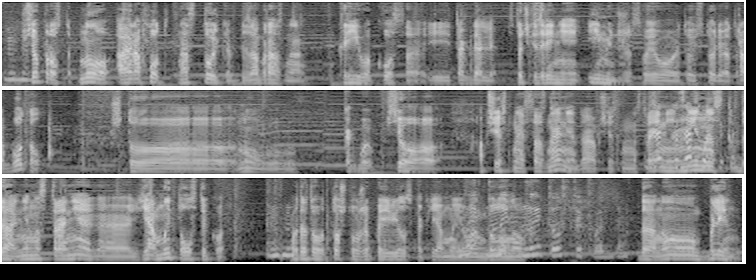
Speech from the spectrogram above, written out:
Угу. Все просто. Но Аэрофлот настолько безобразно криво, косо и так далее, с точки зрения имиджа своего эту историю отработал, что, ну, как бы все общественное сознание, да, общественное настроение за, за не, на, да, не на стороне э, я, мы, толстый кот. Угу. Вот это вот то, что уже появилось, как я, мы, Иван Голунов. Мы, мы толстый кот, да. Да, ну, блин,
